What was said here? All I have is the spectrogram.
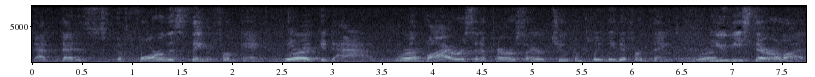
That that is the farthest thing from ick that Right. you could have. Right. A virus and a parasite are two completely different things. Right. UV sterilizer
